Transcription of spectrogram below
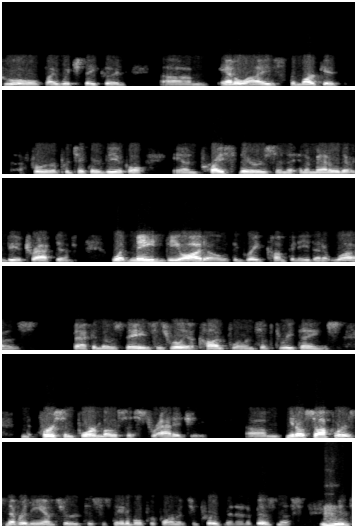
tool by which they could um, analyze the market for a particular vehicle and price theirs in a, in a manner that would be attractive. What made vAuto the great company that it was back in those days is really a confluence of three things. first and foremost a strategy. Um, you know, software is never the answer to sustainable performance improvement in a business. Mm-hmm. It's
